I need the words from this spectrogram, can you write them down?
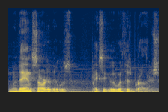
When Dan started, it was basically with his brothers.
